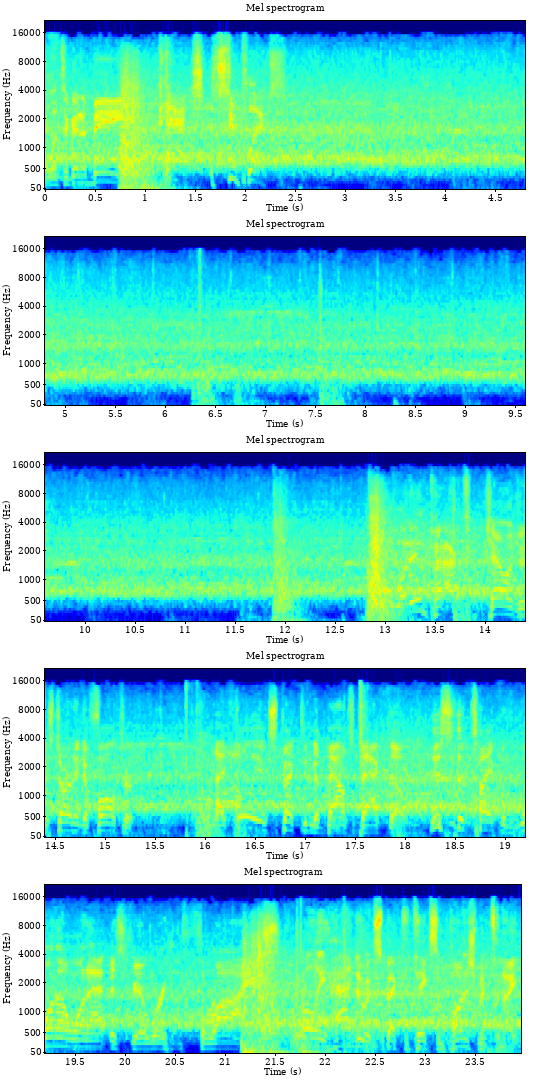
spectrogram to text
Oh, what's it going to be? Suplex. Oh, what impact. Challenger starting to falter. I fully expect him to bounce back, though. This is the type of one-on-one -on -one atmosphere where he thrives. Well, he had to expect to take some punishment tonight.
